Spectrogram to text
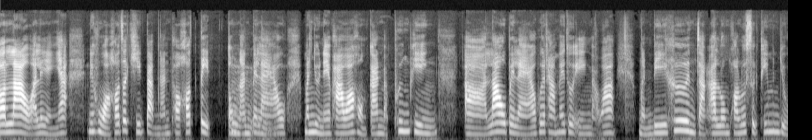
ก็เหล้าอะไรอย่างเงี้ยในหัวเขาจะคิดแบบนั้นเพราะเขาติดตรงนั้นอืมไปแล้ว มันอยู่ในภาวะของการแบบพึ่งพิงอ่า เล่าไปแล้วเพื่อทำให้ตัวเองแบบว่าเหมือนดีขึ้นจากอารมณ์ความรู้สึกที่มันอยู่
